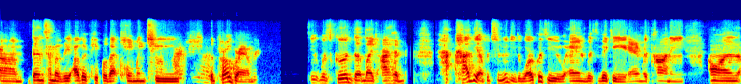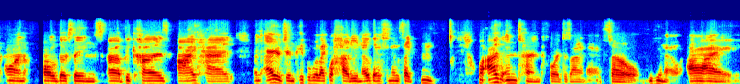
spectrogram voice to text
um, than some of the other people that came into the program. It was good that like I had ha- had the opportunity to work with you and with Vicky and with Connie on on all of those things uh, because I had an edge and people were like, "Well, how do you know this?" And it was like, mm, well, I've interned for a designer, so you know, I,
